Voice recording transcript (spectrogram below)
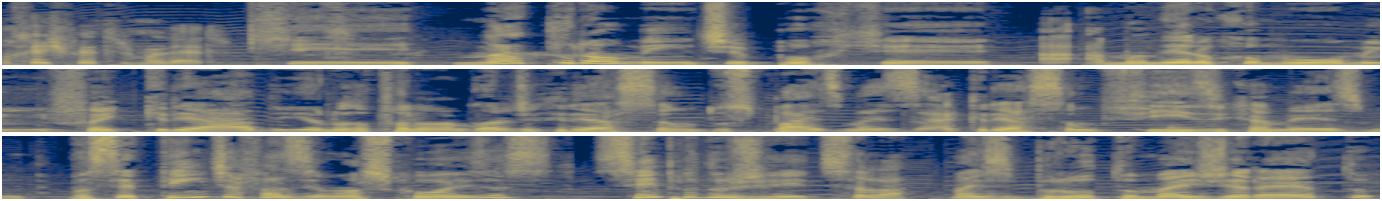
respeito as mulheres. que naturalmente, porque a, a maneira como o homem foi criado, e eu não tô falando agora de criação dos pais, mas a criação física mesmo, você tende a fazer umas coisas sempre do jeito, sei lá, mais bruto, mais direto,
